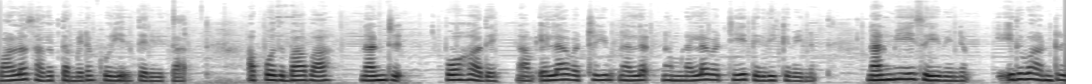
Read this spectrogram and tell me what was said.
பாலா சாஹிப் தம்மிடம் கூறியது தெரிவித்தார். அப்போது பாபா நன்று போகாதே. நாம் எல்லாவற்றையும் நல்ல நம் நல்லவற்றையே தெரிவிக்க வேண்டும். நன்மையை செய்ய வேண்டும். எதுவன்று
